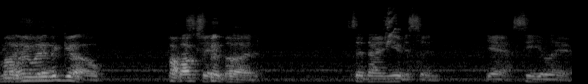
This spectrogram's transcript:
Mud only way to go. Fuck, Fuck spit, bud. Said that in unison. Yeah, see you later.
